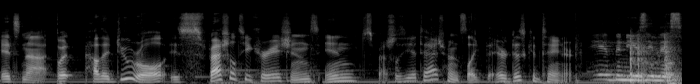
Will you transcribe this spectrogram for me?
It's not. But how they do roll is specialty creations in specialty attachments like the Aer disc container. I have been using this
